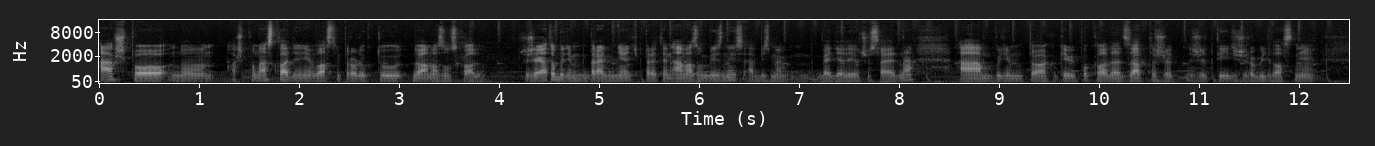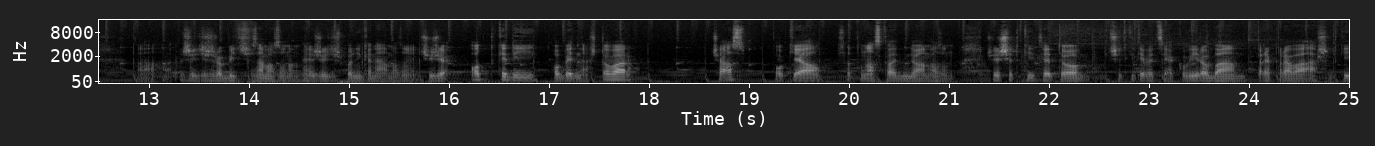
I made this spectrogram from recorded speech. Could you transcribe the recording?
až po, no, až po naskladenie vlastne produktu do Amazon skladu. Čiže ja to budem brať hneď pre ten Amazon biznis, aby sme vedeli, o čo sa jedná a budem to ako keby pokladať za to, že, že ty ideš robiť vlastne že ideš robiť s Amazonom, hej, že ideš podnikať na Amazone. Čiže odkedy objednáš tovar, čas, pokiaľ sa to naskladí do Amazonu. Čiže všetky, tieto, všetky tie veci ako výroba, preprava a všetky,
